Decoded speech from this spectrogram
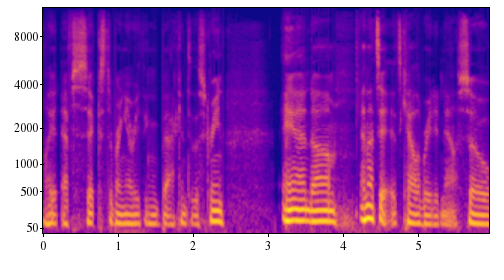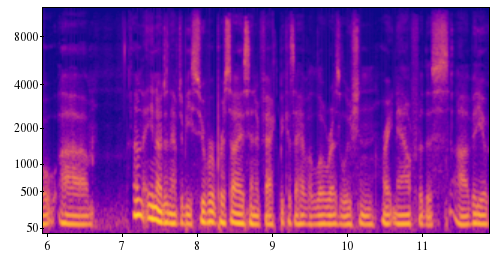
I'll hit F6 to bring everything back into the screen. And um, and that's it. It's calibrated now. So um, you know, it doesn't have to be super precise. And in fact, because I have a low resolution right now for this uh, video,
